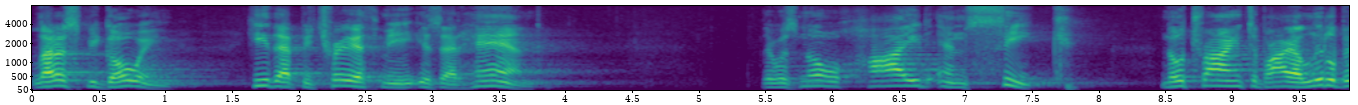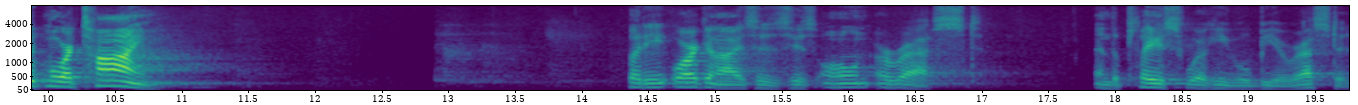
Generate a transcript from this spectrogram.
let us be going. He that betrayeth me is at hand. There was no hide and seek, no trying to buy a little bit more time. But he organizes his own arrest and the place where he will be arrested.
